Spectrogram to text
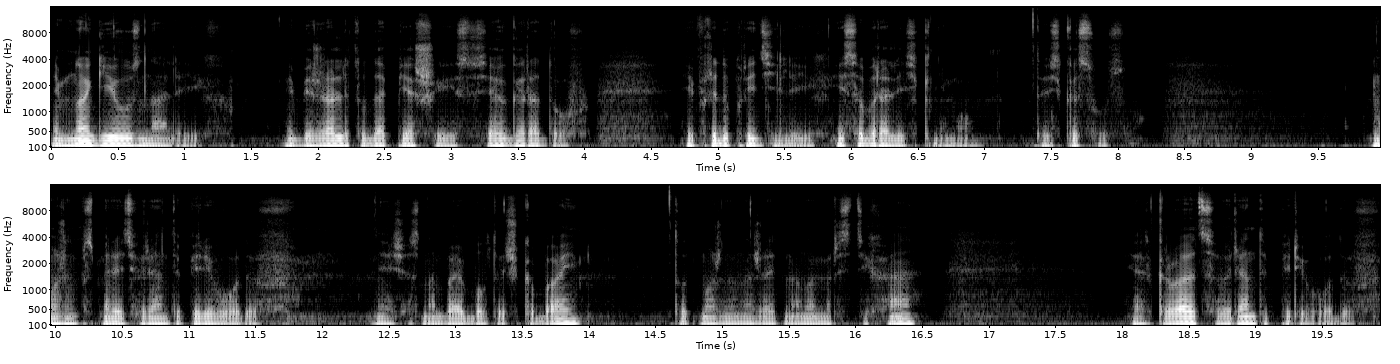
и многие узнали их, и бежали туда пешие из всех городов, и предупредили их, и собрались к нему, то есть к Иисусу. Можно посмотреть варианты переводов. Я сейчас на bible.by Тут можно нажать на номер стиха, и открываются варианты переводов.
